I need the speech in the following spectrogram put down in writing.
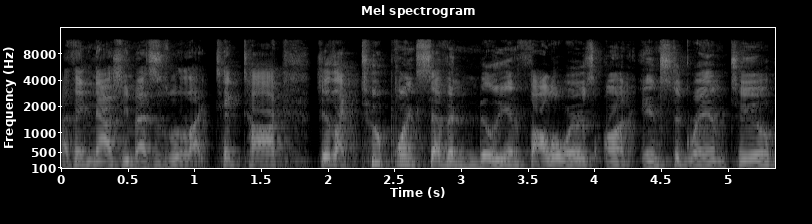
I think now she messes with like TikTok. She has like 2.7 million followers on Instagram too.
